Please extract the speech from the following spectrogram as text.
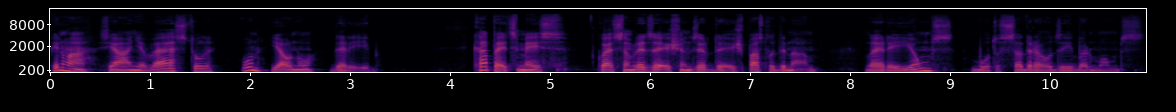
pirmā Jāņa vēstuli un jauno derību. Kāpēc mēs, ko esam redzējuši un dzirdējuši, pasludinām, lai arī jums būtu sadraudzība ar mums?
